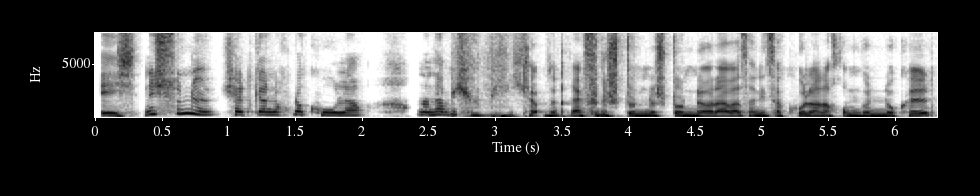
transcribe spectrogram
Ich nicht so, nö, ich hätte gerne noch eine Cola. Und dann habe ich irgendwie, ich glaube, eine Dreiviertelstunde, Stunde oder was an dieser Cola noch rumgenuckelt.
